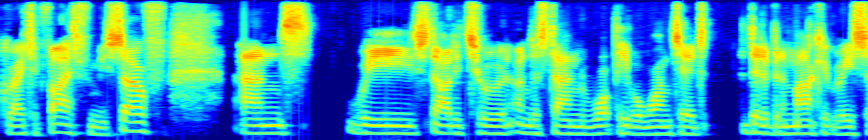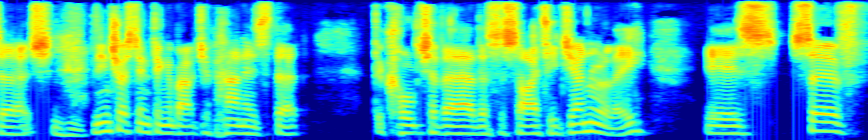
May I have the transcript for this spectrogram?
Great advice from yourself. And we started to understand what people wanted, did a bit of market research. The interesting thing about Japan is that the culture there, the society generally, is serve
